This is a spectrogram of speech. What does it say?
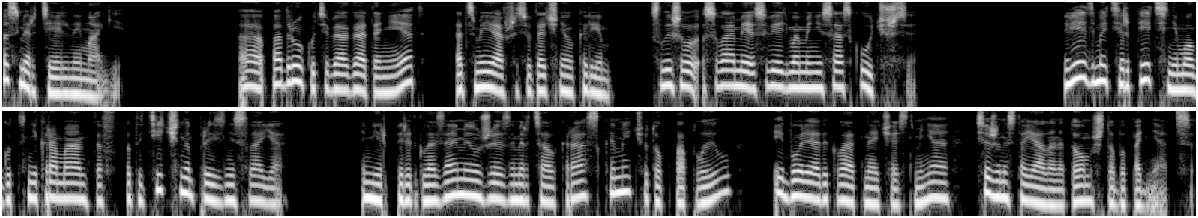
по смертельной магии. «А подруг у тебя, Агата, нет?» — отсмеявшись, уточнил Клим. Слышал, с вами, с ведьмами, не соскучишься». «Ведьмы терпеть не могут некромантов», — патетично произнесла я. Мир перед глазами уже замерцал красками, чуток поплыл, и более адекватная часть меня все же настояла на том, чтобы подняться.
